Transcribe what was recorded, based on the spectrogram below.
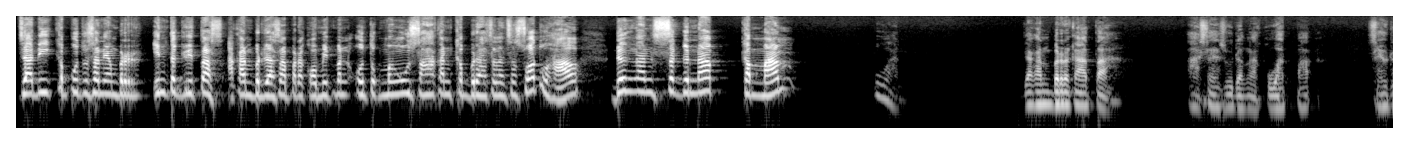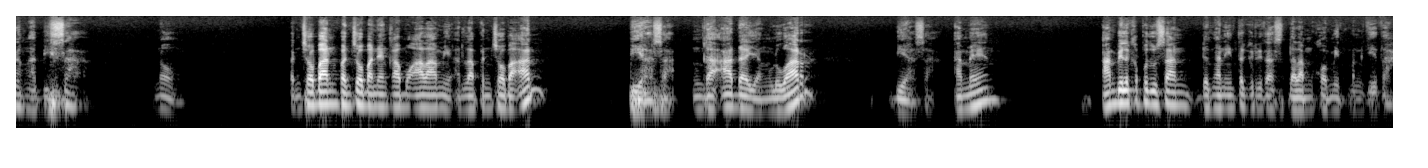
Jadi keputusan yang berintegritas akan berdasar pada komitmen untuk mengusahakan keberhasilan sesuatu hal dengan segenap kemampuan. Jangan berkata, ah saya sudah gak kuat pak, saya udah gak bisa. No, Pencobaan-pencobaan yang kamu alami adalah pencobaan biasa. Enggak ada yang luar biasa. Amin. Ambil keputusan dengan integritas dalam komitmen kita.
